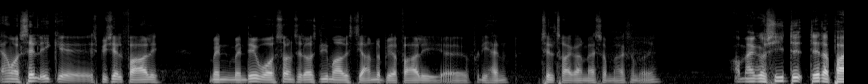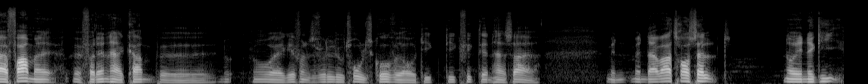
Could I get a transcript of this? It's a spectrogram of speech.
han var selv ikke øh, specielt farlig, men, men det var sådan set også lige meget, hvis de andre bliver farlige, øh, fordi han tiltrækker en masse opmærksomhed, ikke? Og man kan jo sige, det, det der peger fremad øh, for den her kamp, øh, nu, nu er AGF'erne selvfølgelig utrolig skuffet over, at de, de ikke fik den her sejr. Men, men der var trods alt noget energi,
